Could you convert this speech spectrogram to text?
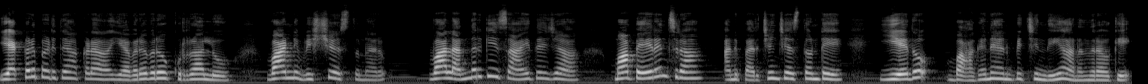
ఎక్కడ పెడితే అక్కడ ఎవరెవరో కుర్రాళ్ళు వాడిని విష్ చేస్తున్నారు. వాళ్ళందరికీ సాయి తేజ మా పేరెంట్స్ రా అని పరిచయం చేస్తుంటే ఏదో బాగానే అనిపించింది ఆనందరావుకి.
